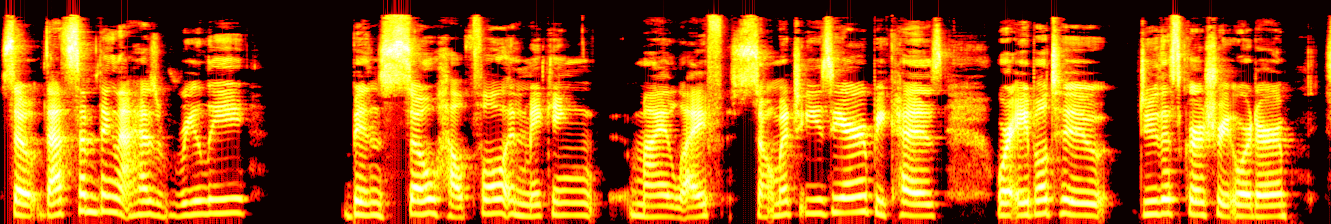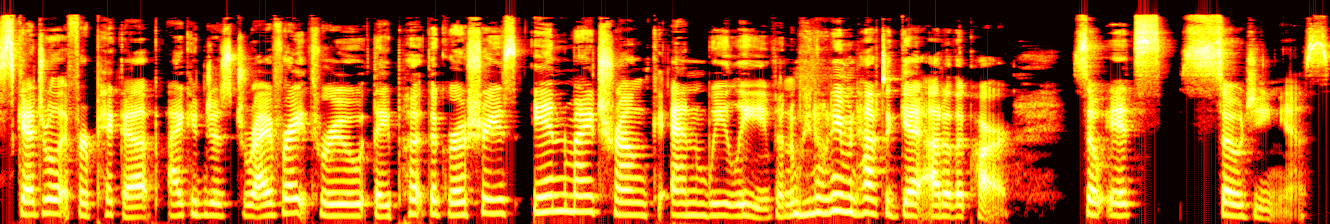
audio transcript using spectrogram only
So that's something that has really been so helpful in making my life so much easier because we're able to do this grocery order, schedule it for pickup. I can just drive right through. They put the groceries in my trunk and we leave, and we don't even have to get out of the car. So it's so genius.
